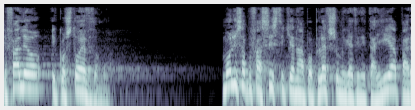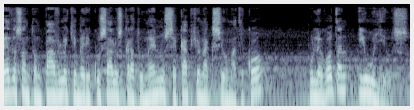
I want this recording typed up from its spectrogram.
Κεφάλαιο 27 Μόλις αποφασίστηκε να αποπλέψουμε για την Ιταλία παρέδωσαν τον Παύλο και μερικούς άλλους κρατουμένους σε κάποιον αξιωματικό που λεγόταν Ιούλιος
